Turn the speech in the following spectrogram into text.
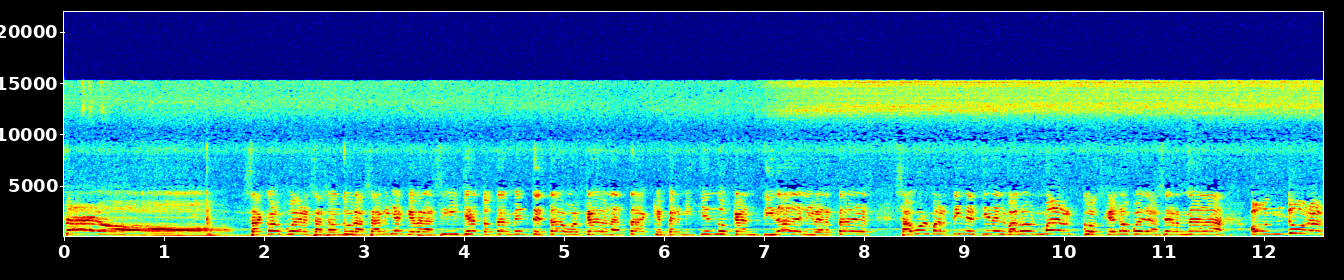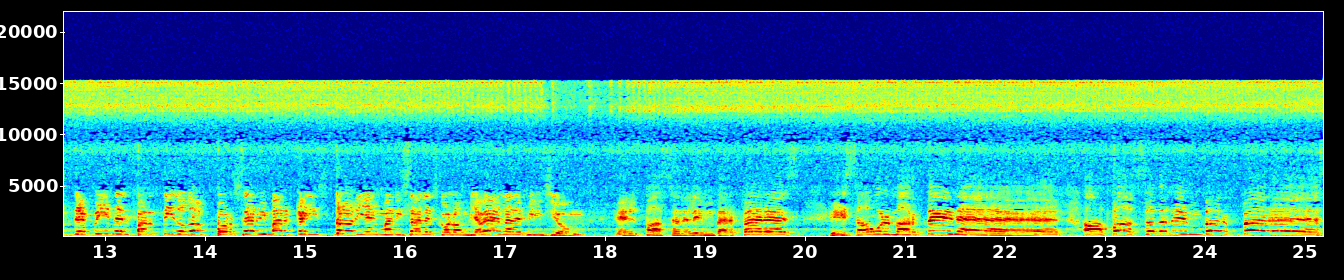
0. Sacó fuerzas Honduras, sabía que Brasil ya totalmente estaba volcado en ataque, permitiendo cantidad de libertades. Saúl Martínez tiene el balón, Marcos no puede hacer nada. Honduras define el partido 2 por 0 y marca historia en Manizales, Colombia. Vean la definición. El pase de Limber Pérez y Saúl Martínez. A pase de Limber Pérez.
